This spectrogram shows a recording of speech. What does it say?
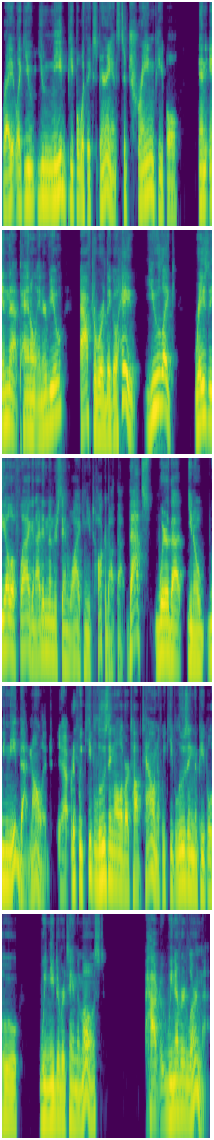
right? Like you you need people with experience to train people. And in that panel interview, afterward, they go, "Hey, you like raised a yellow flag and I didn't understand why. Can you talk about that? That's where that, you know, we need that knowledge. Yeah. But if we keep losing all of our top talent, if we keep losing the people who we need to retain the most, how we never learn that,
